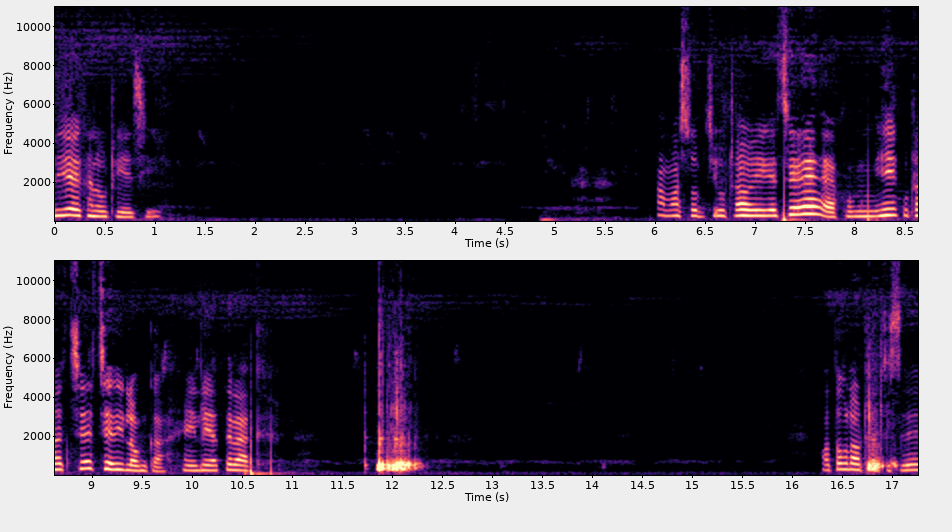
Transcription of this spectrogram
দিয়ে এখানে উঠিয়েছি। আমার সবজি উঠা হয়ে গেছে, এখন মেঘ উঠাচ্ছে চেরি লঙ্কা। এই লেয়াতে রাখ। কতগুলো উঠাচ্ছিস রে?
